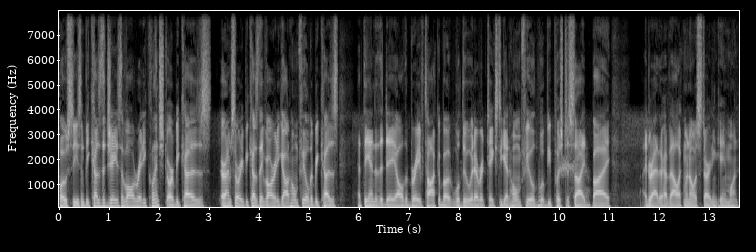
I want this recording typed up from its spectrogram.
postseason because the Jays have already clinched, or because or I'm sorry because they've already got home field, or because at the end of the day all the brave talk about we'll do whatever it takes to get home field will be pushed aside by I'd rather have Alek Manoah starting game one.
